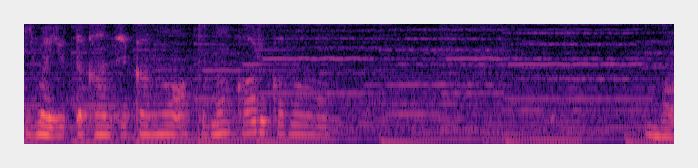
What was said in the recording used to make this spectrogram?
今言った感じかな。あとなんかあるかな。まあ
